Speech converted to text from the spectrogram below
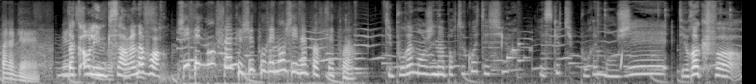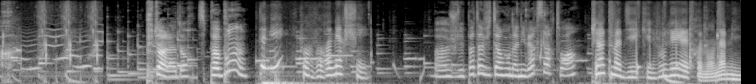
pas la guerre. D'accord, Link, ça a rien à voir. J'ai tellement faim que je pourrais manger n'importe quoi. Tu pourrais manger n'importe quoi, t'es sûr? Est-ce que tu pourrais manger du roquefort? Putain, elle adore. C'est pas bon Pour vous remercier. Bah, je vais pas t'inviter à mon anniversaire, toi. Jack m'a dit qu'il voulait être mon ami.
